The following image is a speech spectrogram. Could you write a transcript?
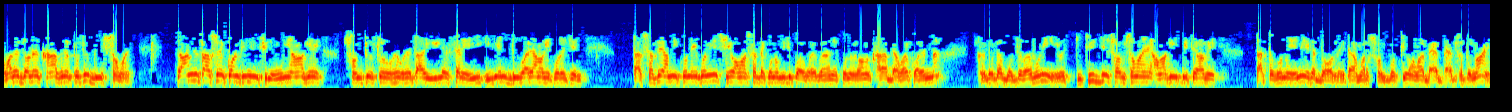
আমাদের দলের খানা খানাকুলে প্রচুর দুঃসময়। তো আমি তো তার সঙ্গে কন্টিনিউ ছিলাম। উনি আমাকে সন্তুষ্ট হয়ে তার ইলেকশনে ইভেন দুবারে আমাকে করেছেন। তার সাথে আমি কোনো এ করি সেও আমার সাথে কোনো কিছু মানে কোনো রকম খারাপ ব্যবহার করেন না। আমি তো ওটা বলতে পারব নি। এবার টিকিট যে সবসময় আমাকেই পেতে হবে তার তো কোনো এ নেই এটা দল। এটা আমার সম্পত্তি আমার ব্যবসা তো নয়।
